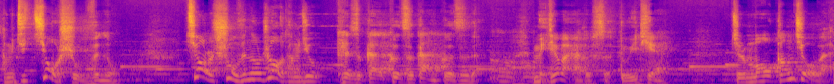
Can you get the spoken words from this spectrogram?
他们就叫十五分钟，叫了十五分钟之后，他们就开始干各自干各自的。每天晚上都是。有一天，就是猫刚叫完，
